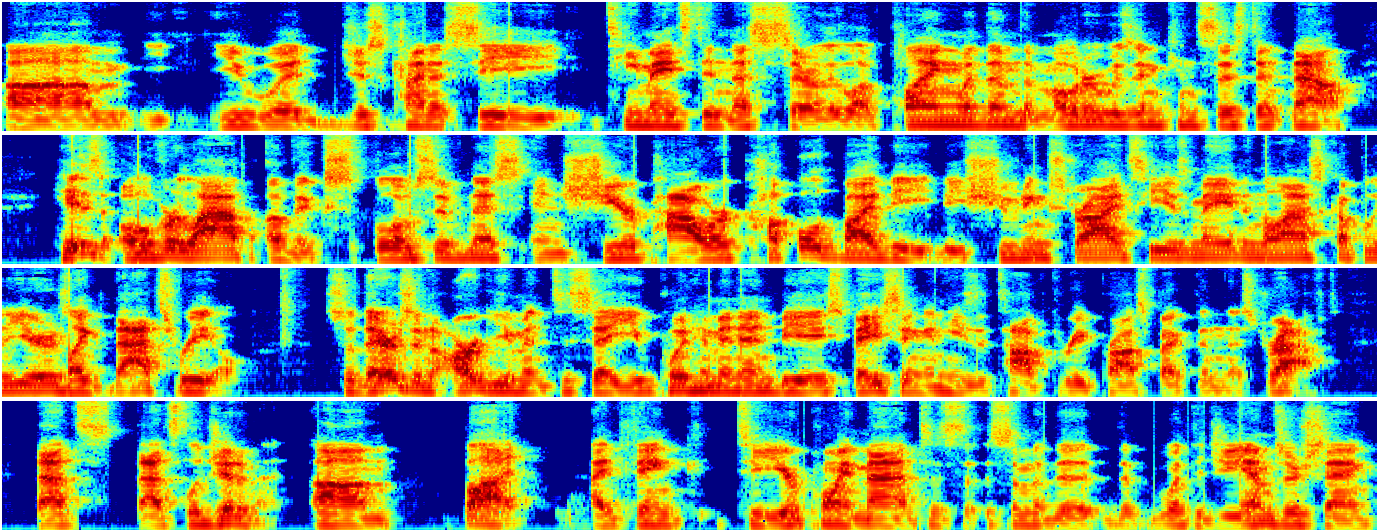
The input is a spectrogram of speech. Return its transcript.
Um, you would just kind of see teammates didn't necessarily love playing with him. The motor was inconsistent. Now, his overlap of explosiveness and sheer power, coupled by the the shooting strides he has made in the last couple of years, like that's real. So there's an argument to say you put him in NBA spacing and he's a top three prospect in this draft that's that's legitimate. Um, but I think to your point, Matt, to some of the, the what the GMs are saying,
